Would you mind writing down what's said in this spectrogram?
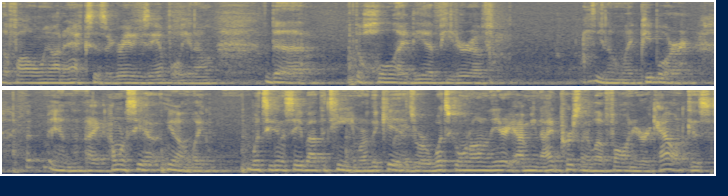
the following on X is a great example. You know, the the whole idea, Peter, of you know, like people are, and I, I want to see how, you know, like what's he going to say about the team or the kids or what's going on in the area. I mean, I personally love following your account because,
